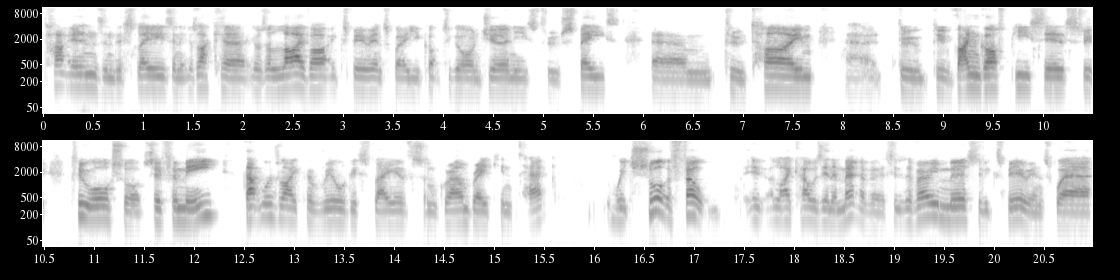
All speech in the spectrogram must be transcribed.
patterns and displays and it was like a it was a live art experience where you got to go on journeys through space um, through time uh, through through van gogh pieces through through all sorts. So for me that was like a real display of some groundbreaking tech which sort of felt like i was in a metaverse. It was a very immersive experience where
